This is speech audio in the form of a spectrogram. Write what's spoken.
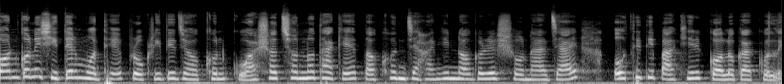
কনকনে শীতের মধ্যে প্রকৃতি যখন কুয়াশাচ্ছন্ন থাকে, তখন জাহাঙ্গীরনগরে শোনা যায় অতিথি পাখির কলকাকলে।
